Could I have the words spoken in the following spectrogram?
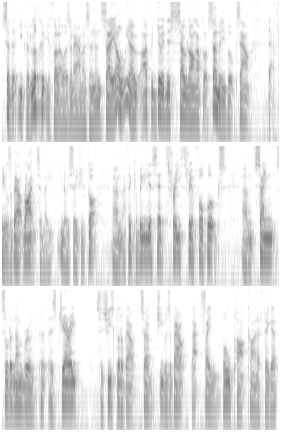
so that you could look at your followers on Amazon and say, oh, you know, I've been doing this so long, I've got so many books out, that feels about right to me. You know, so if you've got, um, I think Amelia said three, three or four books, um, same sort of number of uh, as Jerry. So she's got about, uh, she was about that same ballpark kind of figure.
